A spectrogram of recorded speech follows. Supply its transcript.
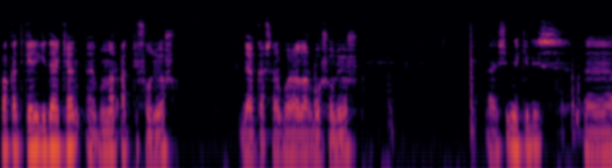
Fakat geri giderken e, bunlar aktif oluyor. Ve arkadaşlar buralar boş oluyor. E, şimdiki biz e,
